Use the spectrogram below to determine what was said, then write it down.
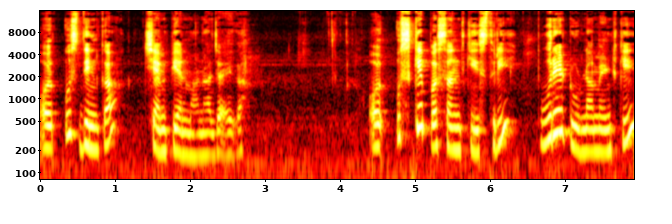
और उस दिन का चैंपियन माना जाएगा। और उसके पसंद की स्त्री पूरे टूर्नामेंट की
